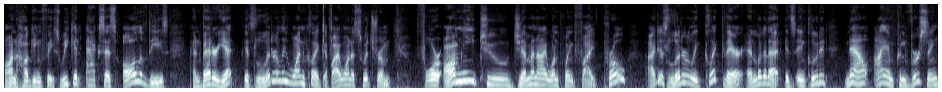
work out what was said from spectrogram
on Hugging Face. We can access all of these, and better yet, it's literally one click. If I want to switch from 4 Omni to Gemini 1.5 Pro, I just literally click there and look at that. It's included. Now I am conversing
